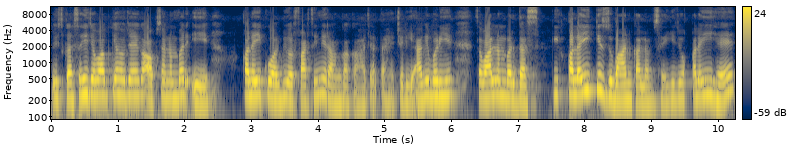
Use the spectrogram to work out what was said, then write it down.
तो इसका सही जवाब क्या हो जाएगा? ऑप्शन नंबर ए कलई को अरबी और फ़ारसी में रांगा कहा जाता है। चलिए आगे बढ़िए। सवाल नंबर दस, कि कलई किस ज़ुबान का लफ्ज़ है? ये जो कलई है,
